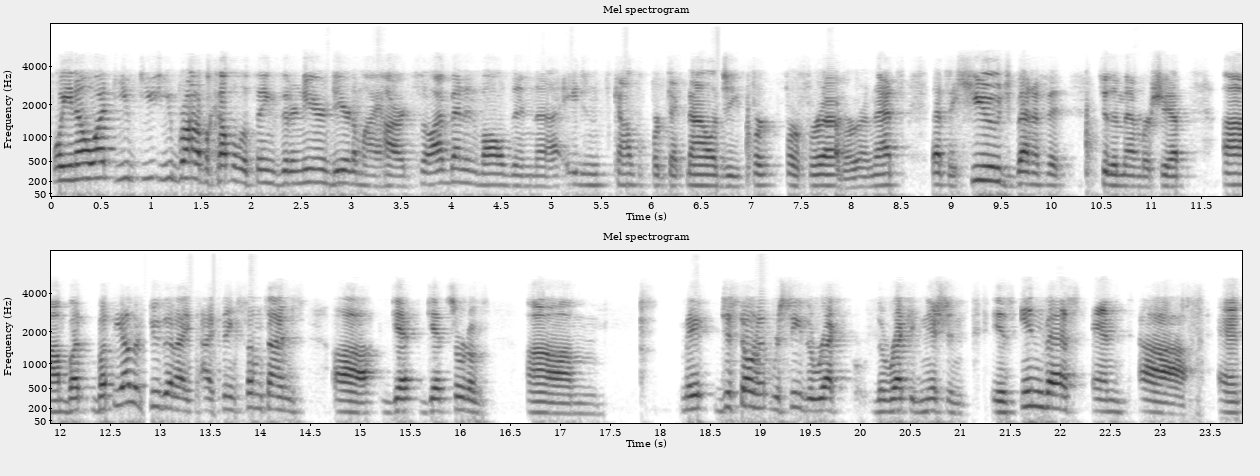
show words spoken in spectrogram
Well, you know what? You, you, you brought up a couple of things that are near and dear to my heart. So I've been involved in uh, Agents Council for Technology for, for forever, and that's that's a huge benefit to the membership. Um, but but the other two that I, I think sometimes uh, get get sort of um, may, just don't receive the rec the recognition is invest and uh, and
